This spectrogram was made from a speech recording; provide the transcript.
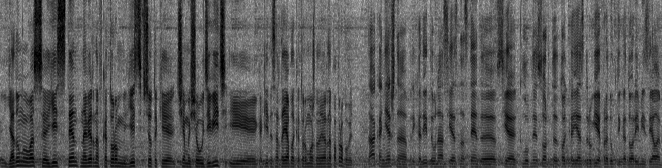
Я думаю, у вас есть стенд, наверное, в котором есть все-таки чем еще удивить и какие-то сорта яблок, которые можно, наверное, попробовать. Да, конечно, приходите, у нас есть на стенд э, все клубные сорты, только есть другие продукты, которые мы сделаем.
